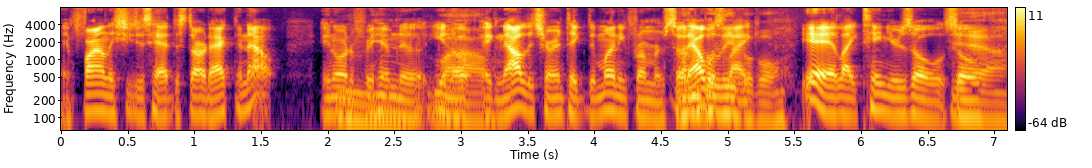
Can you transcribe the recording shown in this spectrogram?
and finally she just had to start acting out in order for him to, you mm, wow. know, acknowledge her and take the money from her. So that was like yeah, like 10 years old. So yeah.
